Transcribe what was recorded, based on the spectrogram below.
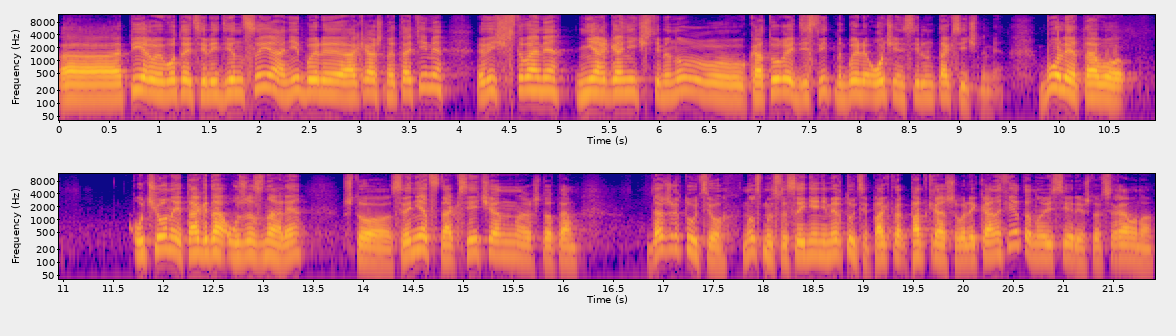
э, первые вот эти леденцы, они были окрашены такими веществами неорганическими, ну, которые действительно были очень сильно токсичными. Более того, ученые тогда уже знали, что свинец токсичен, что там даже ртутью, ну, в смысле, соединениями ртути подкрашивали конфеты, но из серии, что все равно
